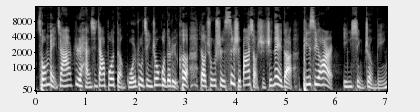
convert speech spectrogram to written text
从美加、日韩、新加坡等国入境中国的旅客，要出示四十八小时之内的 PCR 阴性证明。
